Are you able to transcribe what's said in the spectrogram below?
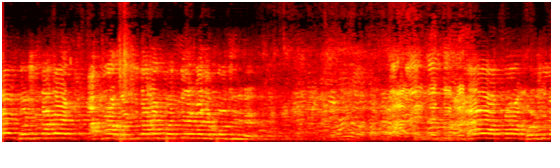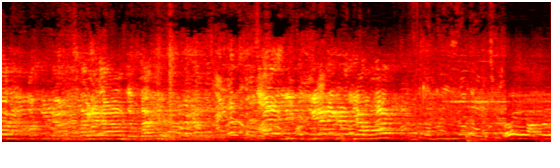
এই বসে থাকেন আপনারা বসে থাকেন প্রত্যেকের কাছে পৌঁছে দিবে এই আপনারা বসে থাকেন আপনি ডান সাইডে দাঁড়ান, যাচ্ছে। এই, লিয়ারে গেছে, কি আমার? এই, আপনারা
